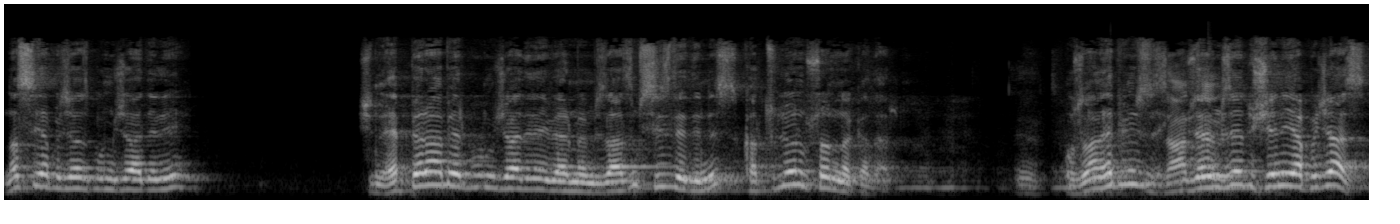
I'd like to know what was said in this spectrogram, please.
nasıl yapacağız bu mücadeleyi? Şimdi hep beraber bu mücadeleyi vermemiz lazım. Siz dediniz, katılıyorum sonuna kadar. Evet. O zaman hepimiz Zaten... üzerimize düşeni yapacağız.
